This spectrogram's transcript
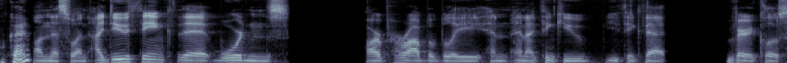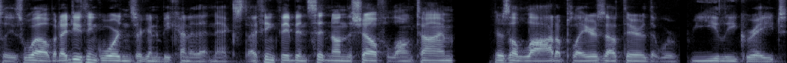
Okay. on this one. I do think that wardens are probably and and I think you you think that very closely as well, but I do think wardens are going to be kind of that next. I think they've been sitting on the shelf a long time. There's a lot of players out there that were really great.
